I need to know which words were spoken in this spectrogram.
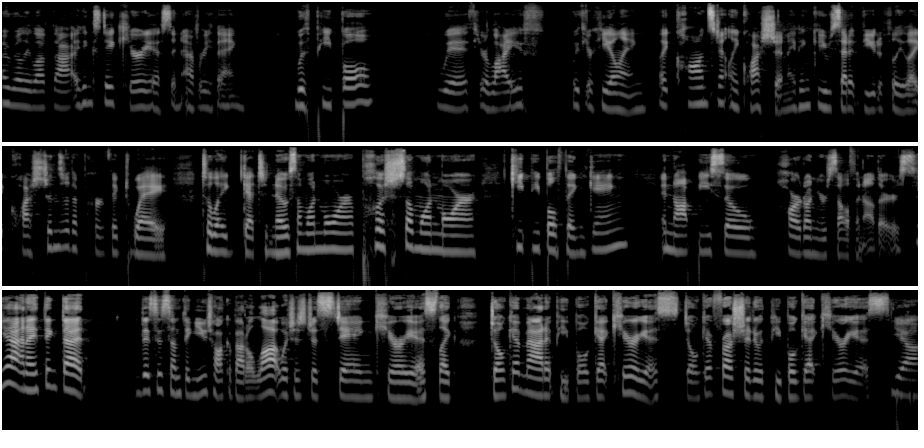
I really love that. I think stay curious in everything with people, with your life, with your healing. Like constantly question. I think you said it beautifully. Like questions are the perfect way to like get to know someone more, push someone more, keep people thinking and not be so hard on yourself and others. Yeah, and I think that this is something you talk about a lot, which is just staying curious. Like, don't get mad at people, get curious. Don't get frustrated with people, get curious. Yeah.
